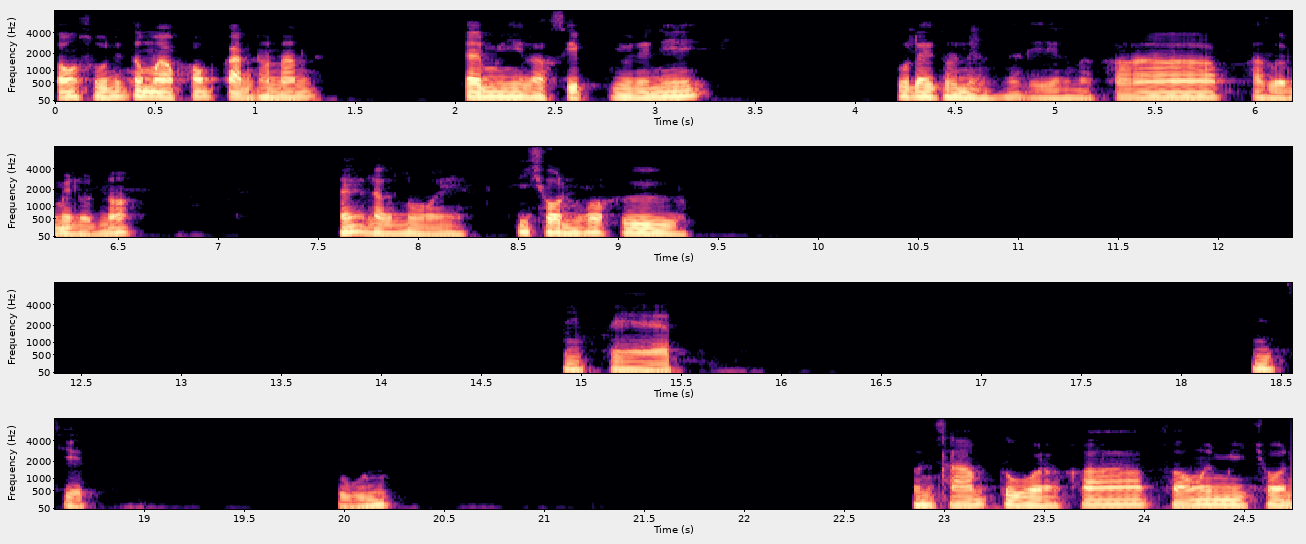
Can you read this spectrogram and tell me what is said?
สองสูตรนี้ต้องมาพร้อมกันเท่านั้นจะมีหลักสิบอยู่ในนี้ ตัวใดตัวหนึ่งนั่นเองนะครับถ้าสูตรไม่หลุดเนาะและหลักหน่วยที่ชนก็คือมีแปดมีเจ็ดศูนย์ชนสามตัวนะครับสองไม่มีชน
